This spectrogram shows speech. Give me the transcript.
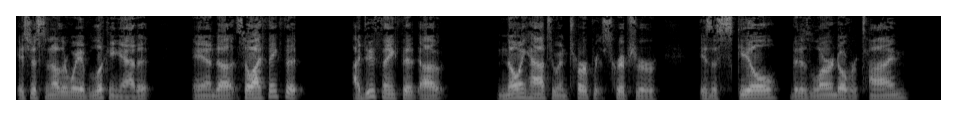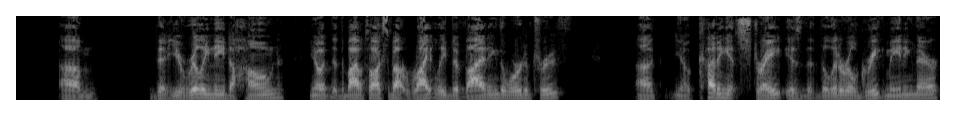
It's just another way of looking at it. And uh, so I think that I do think that uh, knowing how to interpret scripture is a skill that is learned over time. Um, that you really need to hone you know, the Bible talks about rightly dividing the word of truth. Uh, you know, cutting it straight is the, the literal Greek meaning there.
